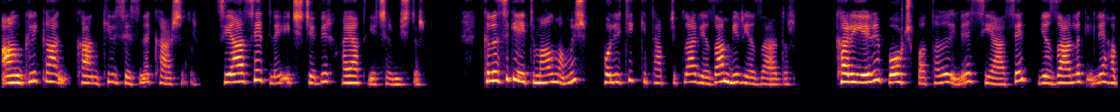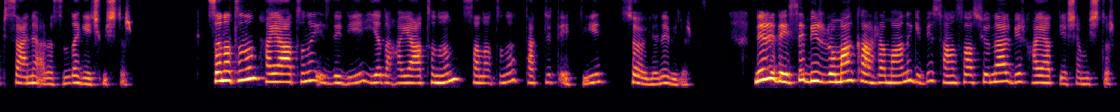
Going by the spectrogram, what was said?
Anglikan kan kilisesine karşıdır. Siyasetle iç içe bir hayat geçirmiştir. Klasik eğitim almamış, politik kitapçıklar yazan bir yazardır. Kariyeri borç batağı ile siyaset, yazarlık ile hapishane arasında geçmiştir. Sanatının hayatını izlediği ya da hayatının sanatını taklit ettiği söylenebilir. Neredeyse bir roman kahramanı gibi sansasyonel bir hayat yaşamıştır.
